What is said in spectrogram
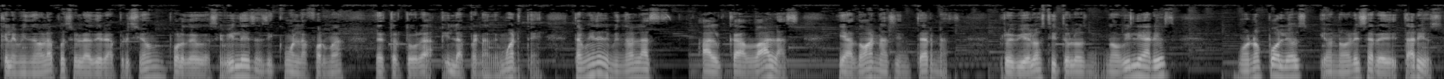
que eliminó la posibilidad de ir a prisión por deudas civiles, así como la forma de tortura y la pena de muerte. También eliminó las alcabalas y aduanas internas, prohibió los títulos nobiliarios monopolios y honores hereditarios,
